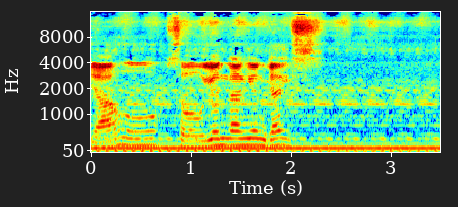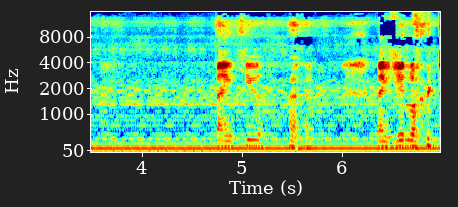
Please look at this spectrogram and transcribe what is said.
Yahoo! So, yun lang yun guys. Thank you. Thank you Lord.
